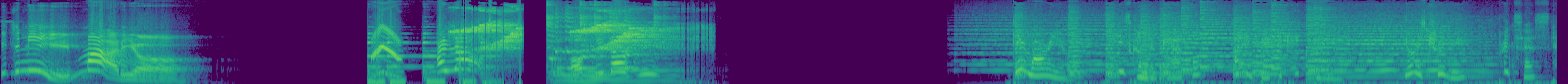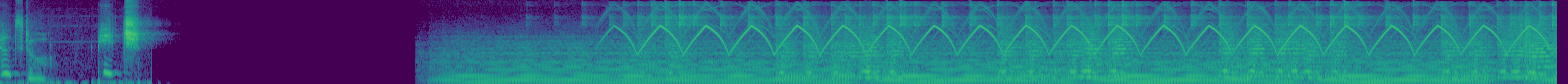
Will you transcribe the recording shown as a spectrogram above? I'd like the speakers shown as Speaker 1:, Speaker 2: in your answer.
Speaker 1: It's me, Mario! Hello! Okie dokie!
Speaker 2: Dear Mario, please come to the castle. I have baked a cake for you. Yours truly, Princess Toadstool. Peach.
Speaker 1: 해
